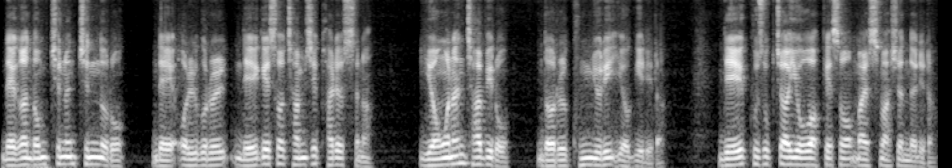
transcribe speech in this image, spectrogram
내가 넘치는 진노로 내 얼굴을 내게서 잠시 가렸으나 영원한 자비로 너를 국률이 여기리라. 네 구속자 여호와께서 말씀하셨느니라.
